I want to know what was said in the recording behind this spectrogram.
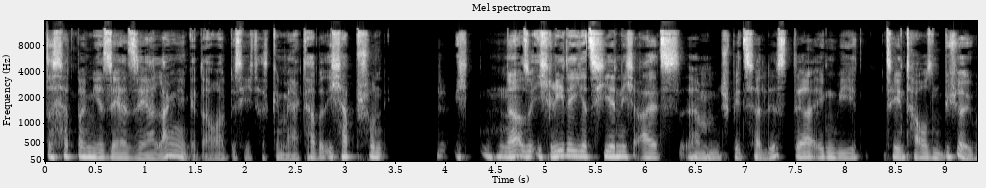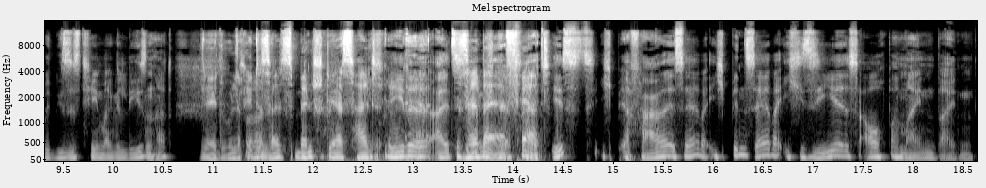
Das hat bei mir sehr, sehr lange gedauert, bis ich das gemerkt habe. Ich habe schon ich, ne, also ich rede jetzt hier nicht als ähm, Spezialist, der irgendwie 10.000 Bücher über dieses Thema gelesen hat. Nee, du redest als Mensch, der es halt ich rede als selber Mensch, erfährt. Halt ist. Ich erfahre es selber. Ich bin selber. Ich sehe es auch bei meinen beiden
